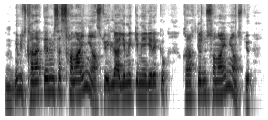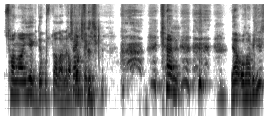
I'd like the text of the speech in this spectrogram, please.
Hmm. Ne bileyim karakterini mesela sanayi mi yansıtıyor? İlla yemek yemeye gerek yok. Karakterini sanayi mi yansıtıyor? Sanayiye gidip ustalarla çay çek. Yani ya olabilir.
